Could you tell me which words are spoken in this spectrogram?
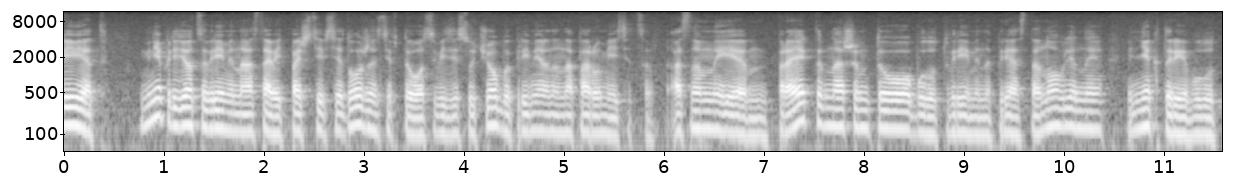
Привет! Мне придется временно оставить почти все должности в ТО в связи с учебой примерно на пару месяцев. Основные проекты в нашем ТО будут временно приостановлены, некоторые будут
